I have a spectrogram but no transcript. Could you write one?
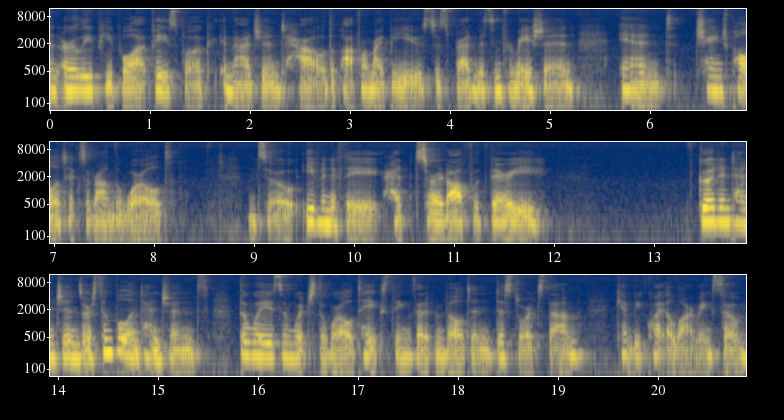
and early people at Facebook imagined how the platform might be used to spread misinformation and change politics around the world. And so even if they had started off with very good intentions or simple intentions, the ways in which the world takes things that have been built and distorts them can be quite alarming. So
